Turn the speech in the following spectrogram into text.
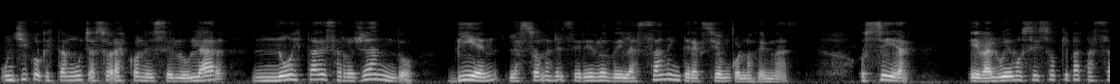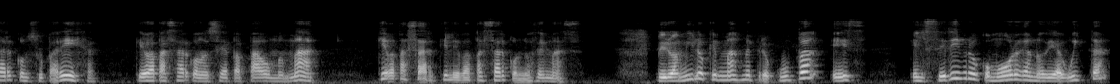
Un chico que está muchas horas con el celular no está desarrollando bien las zonas del cerebro de la sana interacción con los demás. O sea, evaluemos eso, qué va a pasar con su pareja, qué va a pasar cuando sea papá o mamá, qué va a pasar, qué le va a pasar con los demás. Pero a mí lo que más me preocupa es el cerebro como órgano de agüita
